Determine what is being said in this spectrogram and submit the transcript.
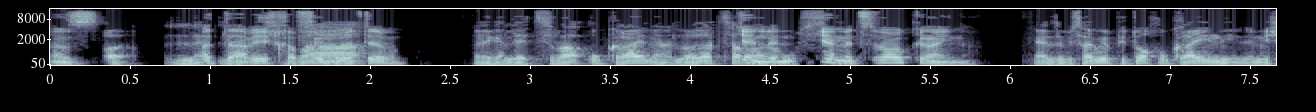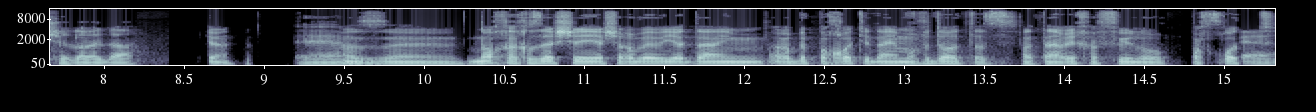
אז לא, התאריך לצבא... אפילו יותר. רגע, לצבא אוקראינה, לא לצבא כן, הרוסי. כן, לצבא אוקראינה. כן, זה משחק בפיתוח אוקראיני, למי שלא ידע. כן. אמ, אז אה, נוכח זה שיש הרבה ידיים, הרבה פחות ידיים עובדות, אז התאריך אפילו פחות כן.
